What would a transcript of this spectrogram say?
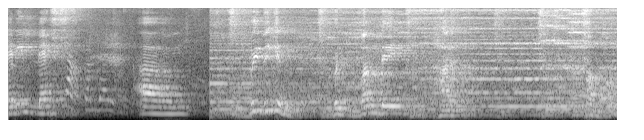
very less We begin with Vande Bharat. Among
